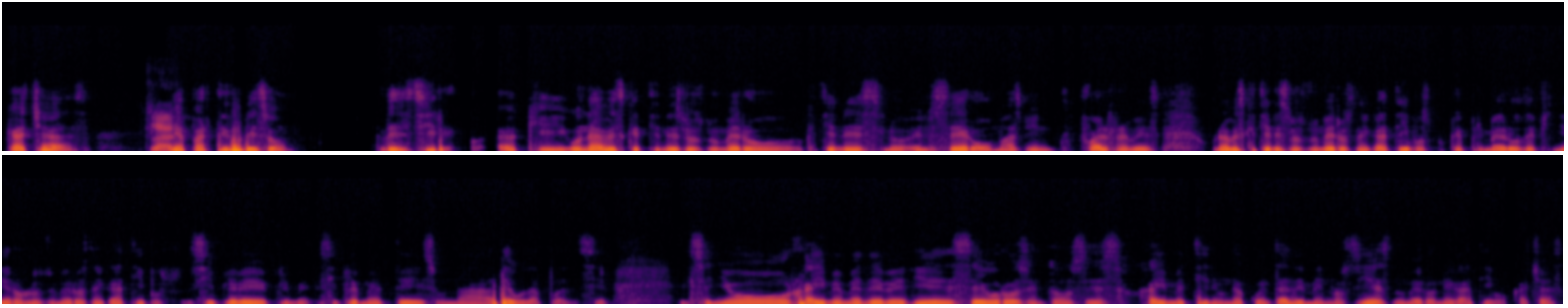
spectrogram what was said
¿Cachas? Y a partir de eso, decir que una vez que tienes los números, que tienes el cero, o más bien fue al revés, una vez que tienes los números negativos, porque primero definieron los números negativos, simple, simplemente es una deuda, puede decir. El señor Jaime me debe 10 euros, entonces Jaime tiene una cuenta de menos 10, número negativo, ¿cachas?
